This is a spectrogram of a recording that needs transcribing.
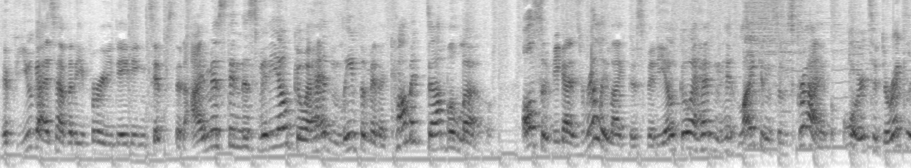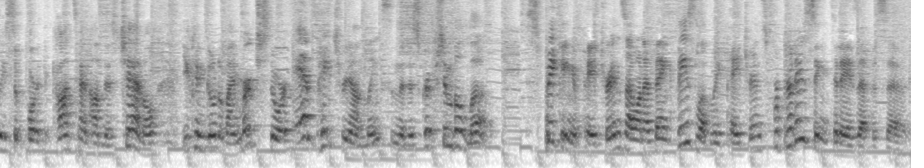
If you guys have any furry dating tips that I missed in this video, go ahead and leave them in a comment down below. Also, if you guys really like this video, go ahead and hit like and subscribe, or to directly support the content on this channel, you can go to my merch store and Patreon links in the description below. Speaking of patrons, I want to thank these lovely patrons for producing today's episode.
